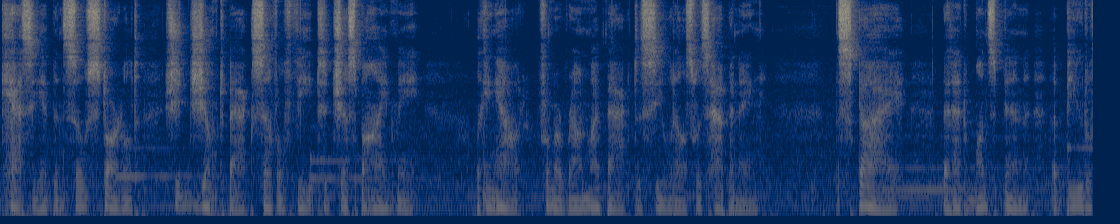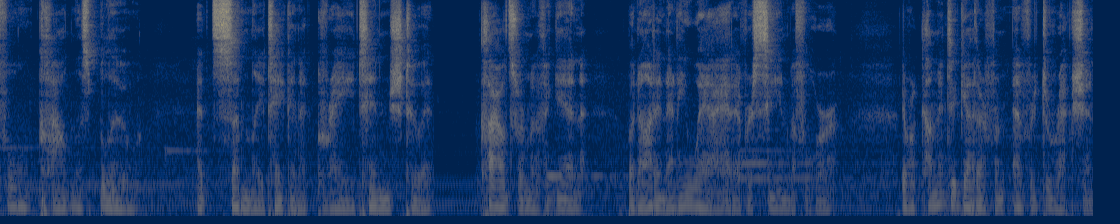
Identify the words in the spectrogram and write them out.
Cassie had been so startled she jumped back several feet to just behind me, looking out from around my back to see what else was happening. The sky that had once been a beautiful, cloudless blue had suddenly taken a gray tinge to it. Clouds were moving in, but not in any way I had ever seen before. They were coming together from every direction,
